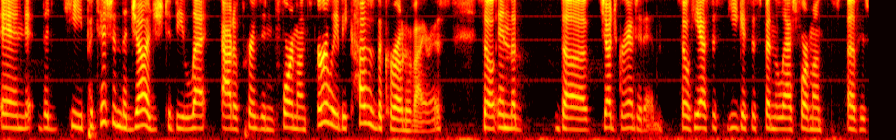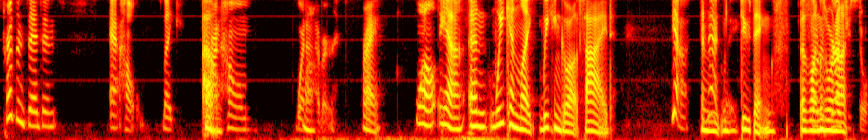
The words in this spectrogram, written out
and the he petitioned the judge to be let out of prison four months early because of the coronavirus. So, in the the judge granted him. So he has to he gets to spend the last four months of his prison sentence at home, like Oh, on home, whatever. right. Well, yeah, and we can like we can go outside Yeah, and exactly. do things as Go long as we're not store.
